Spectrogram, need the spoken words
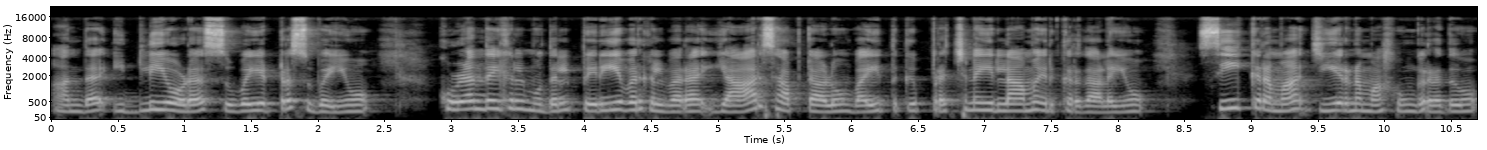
அந்த இட்லியோட சுவையற்ற சுவையும். குழந்தைகள் முதல் பெரியவர்கள் வர யார் சாப்பிட்டாலும் வயிற்றுக்கு பிரச்சனை இல்லாமல் இருக்கிறதாலையும் சீக்கிரமாக ஜீரணமாகுங்கிறதும்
